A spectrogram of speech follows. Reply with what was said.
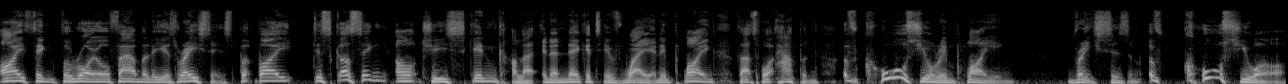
I think the royal family is racist. But by discussing Archie's skin colour in a negative way and implying that's what happened, of course you're implying racism. Of course you are.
